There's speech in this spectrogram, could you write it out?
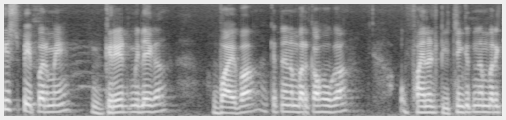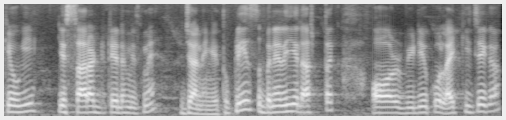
किस पेपर में ग्रेड मिलेगा वाइवा कितने नंबर का होगा और फाइनल टीचिंग कितने नंबर की होगी, ये सारा डिटेल हम इसमें जानेंगे। तो प्लीज़ बने रहिए लास्ट तक और वीडियो को लाइक कीजिएगा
